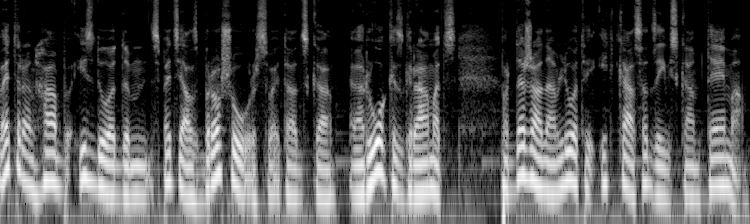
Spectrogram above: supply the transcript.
Veteran Hub izdod speciālas brošūras vai tādas kā rokas grāmatas par dažādām ļoti it kā sadzīviskām tēmām.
